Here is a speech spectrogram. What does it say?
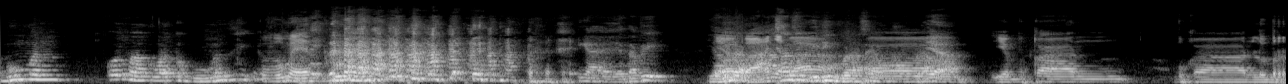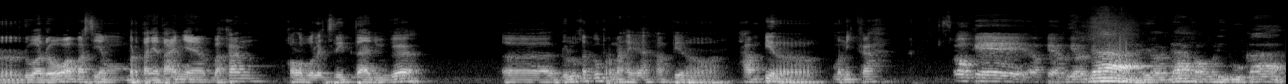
Bumen. Kok lu malah keluar ke Bumen sih? Kebumen Iya, ya, tapi ya, Ya, udah, banyak asal sih lah. bidding gua rasa yang Eh, paling Iya. ya bukan bukan lu berdua doang pasti yang bertanya-tanya. Bahkan kalau boleh cerita juga eh, dulu kan gue pernah ya hampir hampir menikah oke oke oke Ya udah, ya udah kalau mau dibuka.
